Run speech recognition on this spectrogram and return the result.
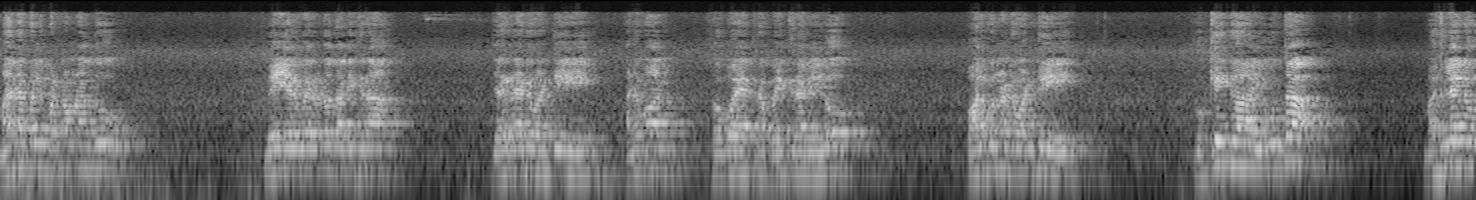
మదనపల్లి పట్టణం నందు మే ఇరవై రెండో తారీఖున జరిగినటువంటి హనుమాన్ శోభాయాత్ర బైక్ ర్యాలీలో పాల్గొన్నటువంటి ముఖ్యంగా యువత మహిళలు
